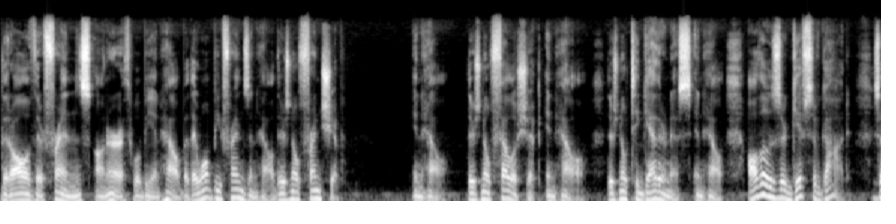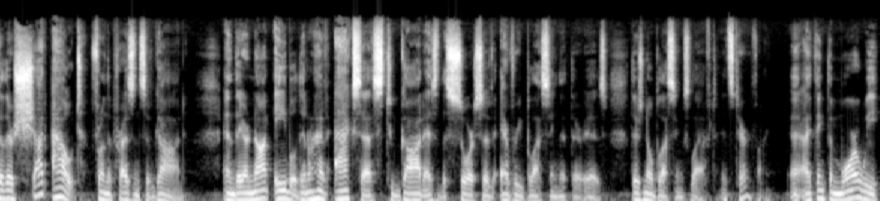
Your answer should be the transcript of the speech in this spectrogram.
that all of their friends on earth will be in hell, but they won't be friends in hell. There's no friendship in hell. There's no fellowship in hell. There's no togetherness in hell. All those are gifts of God. So they're shut out from the presence of God. And they are not able, they don't have access to God as the source of every blessing that there is. There's no blessings left. It's terrifying. I think the more we,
